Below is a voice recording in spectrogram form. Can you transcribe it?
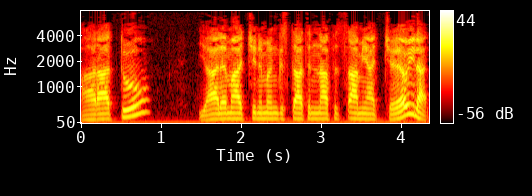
አራቱ የዓለማችን መንግሥታትና ፍጻሜያቸው ይላል።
